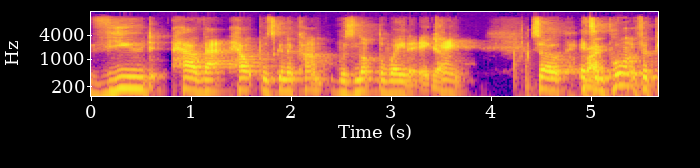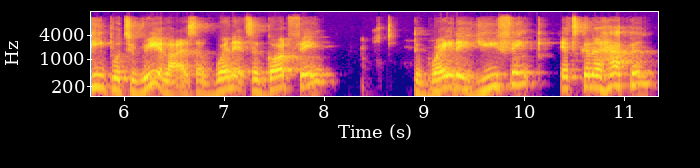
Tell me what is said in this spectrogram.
viewed how that help was going to come was not the way that it Yeah. came. So it's Right. important for people to realize that when it's a God thing, the way that you think it's going to happen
